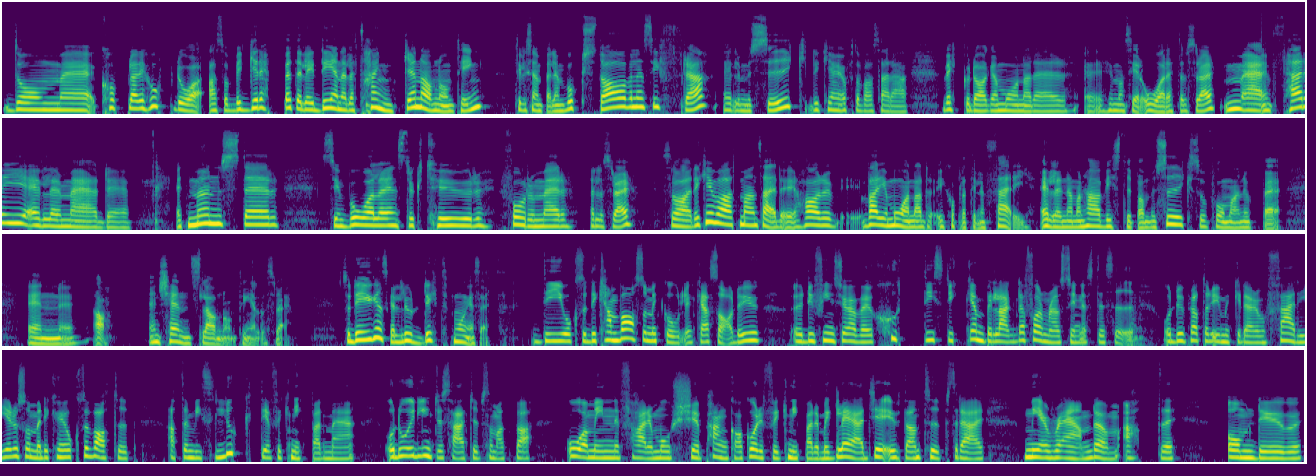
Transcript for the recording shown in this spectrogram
de eh, kopplar ihop då alltså begreppet eller idén eller tanken av någonting till exempel en bokstav eller en siffra eller musik. Det kan ju ofta vara så här äh, veckodagar, månader, eh, hur man ser året eller sådär. Med en färg eller med eh, ett mönster, symboler, en struktur, former eller sådär. Så det kan ju vara att man så här, har varje månad är kopplat till en färg. Eller när man hör viss typ av musik så får man uppe en, ja, en känsla av någonting eller sådär. Så det är ju ganska luddigt på många sätt det är också, det kan vara så mycket olika sa du. Eh, Det finns ju över 70 stycken belagda former av synestesi. Och du pratade ju mycket där om färger och så, men det kan ju också vara typ att en viss lukt är förknippad med, och då är det ju inte så här typ som att bara Åh, min farmors pannkakor är förknippade med glädje, utan typ sådär mer random att eh, om du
